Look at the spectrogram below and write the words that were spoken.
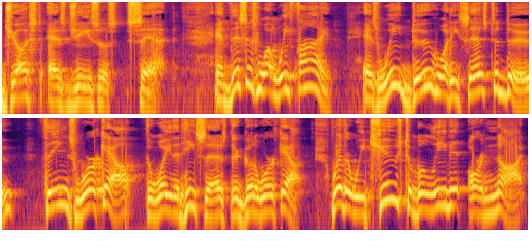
just as Jesus said. And this is what we find. As we do what He says to do, things work out the way that He says they're going to work out. Whether we choose to believe it or not,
